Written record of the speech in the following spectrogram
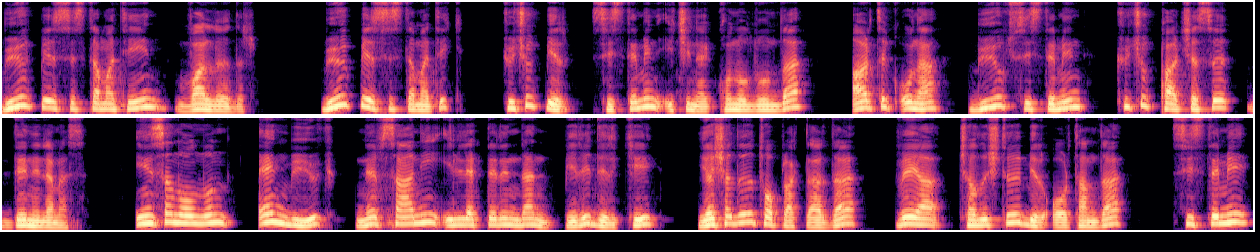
büyük bir sistematiğin varlığıdır. Büyük bir sistematik küçük bir sistemin içine konulduğunda artık ona büyük sistemin küçük parçası denilemez. İnsanoğlunun en büyük nefsani illetlerinden biridir ki yaşadığı topraklarda veya çalıştığı bir ortamda sistemi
